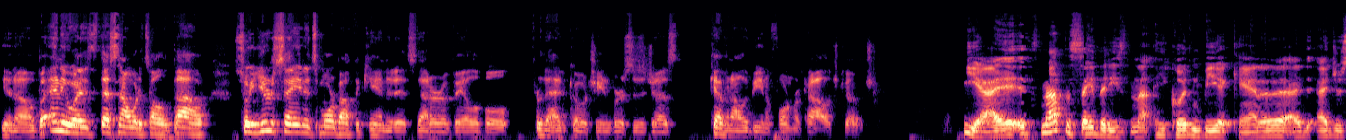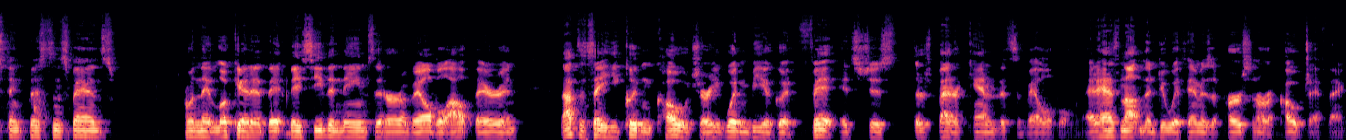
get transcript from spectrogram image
You know, but anyways, that's not what it's all about. So you're saying it's more about the candidates that are available for the head coaching versus just Kevin Ollie being a former college coach. Yeah, it's not to say that he's not he couldn't be a candidate. I, I just think Pistons fans when they look at it, they, they see the names that are available out there. And not to say he couldn't coach or he wouldn't be a good fit. It's just there's better candidates available. It has nothing to do with him as a person or a coach, I think.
